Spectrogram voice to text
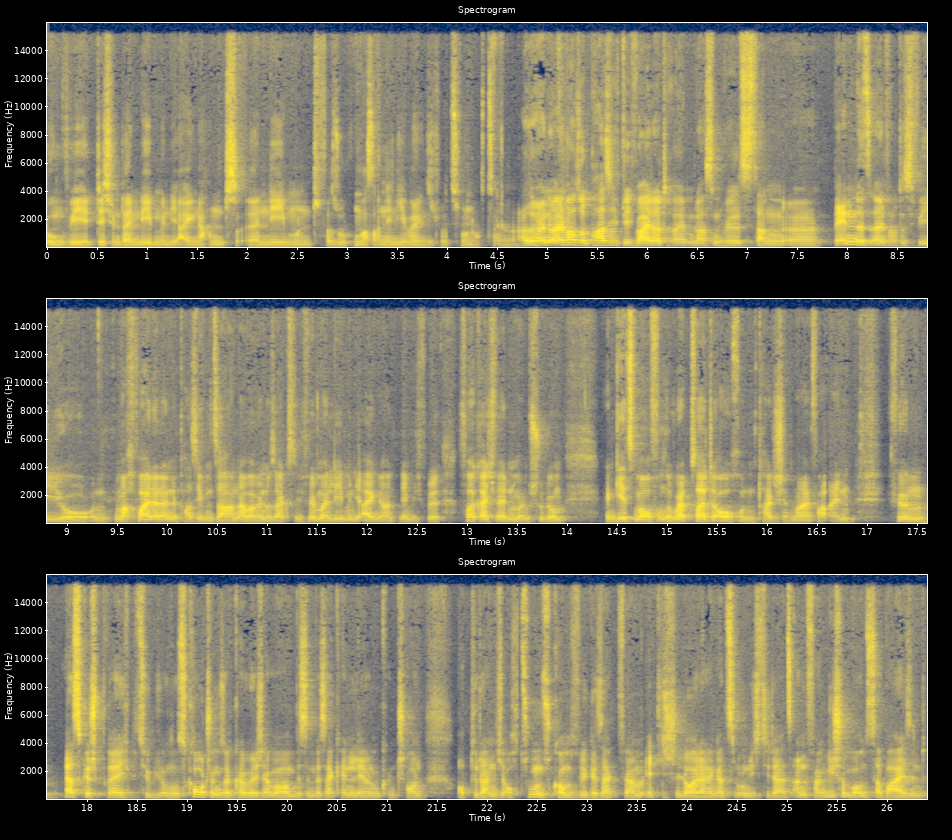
irgendwie dich und dein Leben in die eigene Hand äh, nehmen und versuchen, was an den jeweiligen Situationen auch zu ändern. Also wenn du einfach so passiv dich weitertreiben lassen willst, dann äh, beende jetzt einfach das Video und mach weiter deine passiven Sachen. Aber wenn du sagst, ich will mein Leben in die eigene Hand nehmen, ich will erfolgreich werden in meinem Studium, dann geh jetzt mal auf unsere Webseite auch und trag dich einfach mal einfach ein für ein Erstgespräch bezüglich unseres Coachings. Dann können wir dich einfach mal ein bisschen besser kennenlernen und können schauen, ob du da nicht auch zu uns kommst. Wie gesagt, wir haben etliche Leute an den ganzen Unis, die da jetzt anfangen, die schon bei uns dabei sind.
